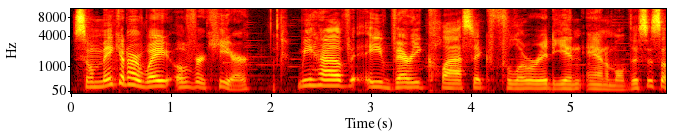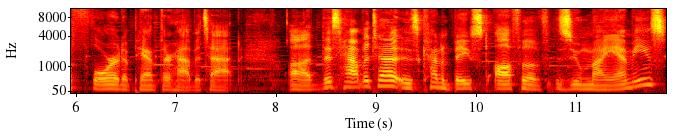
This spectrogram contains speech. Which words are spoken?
So making our way over here, we have a very classic Floridian animal. This is a Florida panther habitat. Uh, this habitat is kind of based off of Zoo Miami's,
